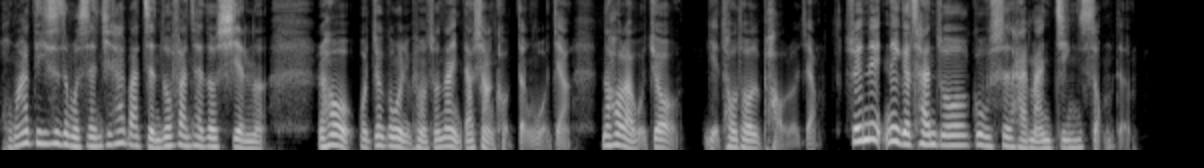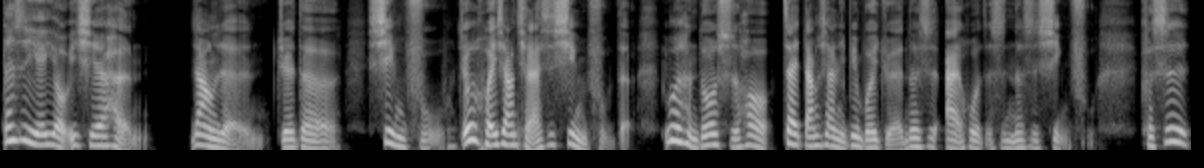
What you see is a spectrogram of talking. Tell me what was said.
我妈第一次这么生气，她把整桌饭菜都掀了。然后我就跟我女朋友说，那你到巷口等我这样。那后来我就也偷偷的跑了这样。所以那那个餐桌故事还蛮惊悚的，但是也有一些很让人觉得幸福，就是回想起来是幸福的。因为很多时候在当下你并不会觉得那是爱，或者是那是幸福，可是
